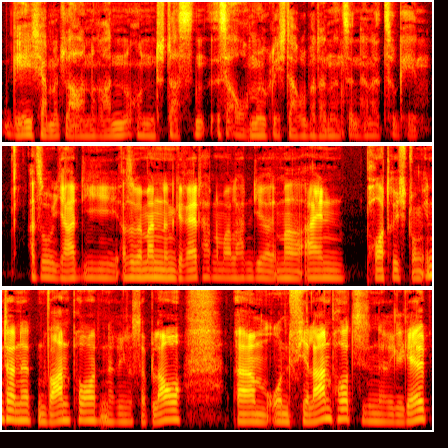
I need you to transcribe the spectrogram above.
gehe ich ja mit LAN ran und das ist auch möglich, darüber dann ins Internet zu gehen. Also ja, die, also wenn man ein Gerät hat, normal hatten die ja immer einen Port Richtung Internet, ein WAN-Port, in der Regel ist der blau, ähm, und vier LAN-Ports, die sind in der Regel gelb.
